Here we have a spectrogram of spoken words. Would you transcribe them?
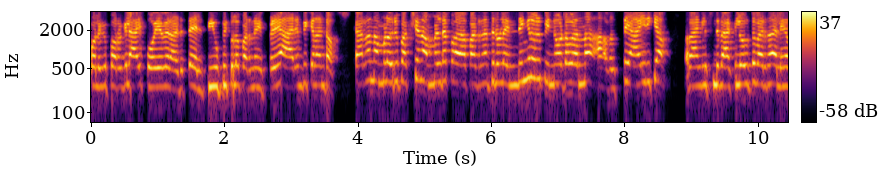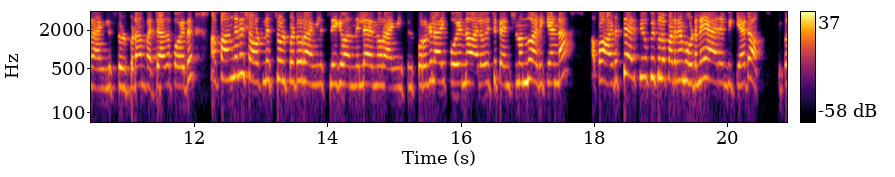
പുറകെ പുറകിലായി പോയവർ അടുത്ത എൽ പി യു പിക്കുള്ള പഠനം ഇപ്പോഴേ ആരംഭിക്കണം കേട്ടോ കാരണം നമ്മൾ ഒരു പക്ഷെ നമ്മളുടെ പഠനത്തിലുള്ള എന്തെങ്കിലും ഒരു പിന്നോട്ട് വന്ന അവസ്ഥയായിരിക്കാം റാങ്ക് ലിസ്റ്റിന്റെ ബാക്കിലോട്ട് വരുന്നത് അല്ലെങ്കിൽ റാങ്ക് ലിസ്റ്റ് ഉൾപ്പെടാൻ പറ്റാതെ പോയത്. അപ്പൊ അങ്ങനെ ഷോർട്ട് ലിസ്റ്റ് ഉൾപ്പെട്ടു റാങ്ക് ലിസ്റ്റിലേക്ക് വന്നില്ല എന്നോ റാങ്ക് ലിസ്റ്റിൽ പുറകിലായി പോയെന്നോ ആലോചിച്ച് ടെൻഷൻ ഒന്നും അടിക്കേണ്ട. അപ്പൊ അടുത്ത എൽ പി യു പിക്കുള്ള പഠനം ഉടനെ ആരംഭിക്കുക കേട്ടോ ഇപ്പൊ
